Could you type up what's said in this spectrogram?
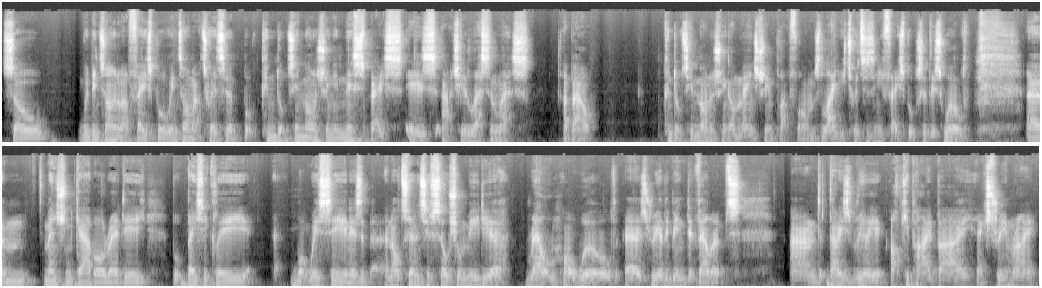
so, we've been talking about Facebook, we've been talking about Twitter, but conducting monitoring in this space is actually less and less about conducting monitoring on mainstream platforms like your Twitters and your Facebooks of this world. Um, mentioned Gab already, but basically what we're seeing is an alternative social media realm or world has really been developed, and that is really occupied by extreme right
